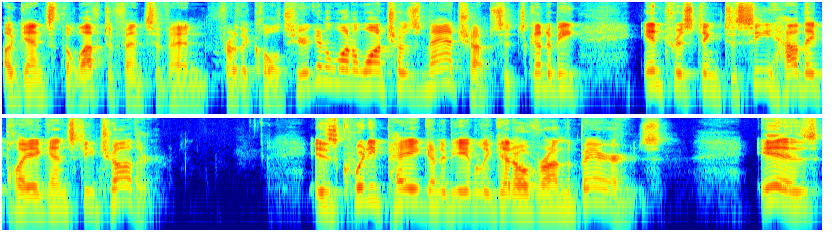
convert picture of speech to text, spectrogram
against the left defensive end for the Colts. You're going to want to watch those matchups. It's going to be interesting to see how they play against each other. Is Kwity Paye going to be able to get over on the Bears? Is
